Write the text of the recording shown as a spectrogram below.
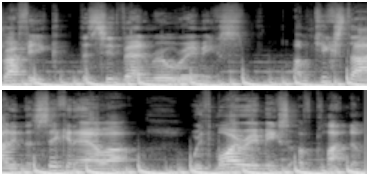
Traffic, the Sied van Riel remix. I'm kickstarting the second hour with my remix of Platinum.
